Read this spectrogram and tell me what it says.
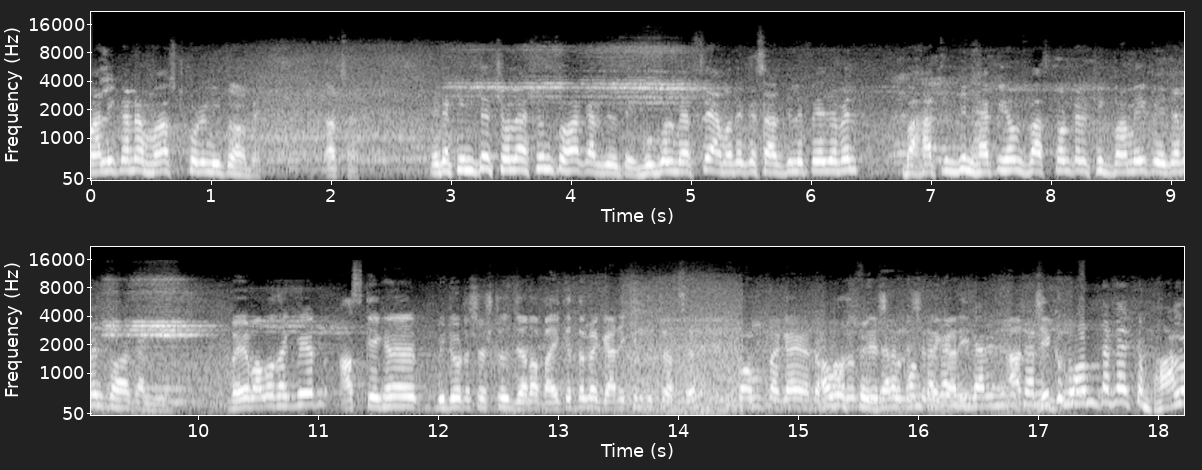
মালিকানা মাস্ট করে নিতে হবে। আচ্ছা। এটা কিনতে চলে আসুন তোহা কারভিউতে গুগল ম্যাপসে আমাদেরকে সার্চ দিলে পেয়ে যাবেন বা হাতিরঝিল হ্যাপি হোমস বাস কাউন্টারে ঠিক বামেই পেয়ে যাবেন তোহা কারভিউ ভাইয়া ভালো থাকবেন। আজকে এখানে ভিডিওটা শেষ করে যারা বাইকের দামে গাড়ি কিনতে চাচ্ছেন কম টাকায় একটা ভালো অবশ্যই ফ্রেশ কন্ডিশনের গাড়ি আর যে কম টাকায় একটা ভালো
